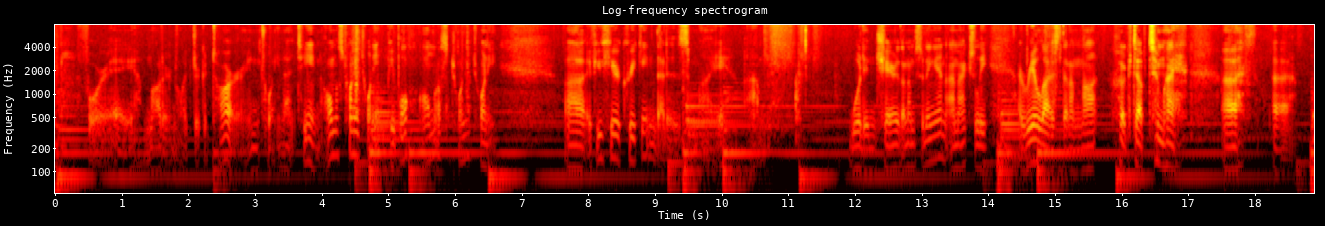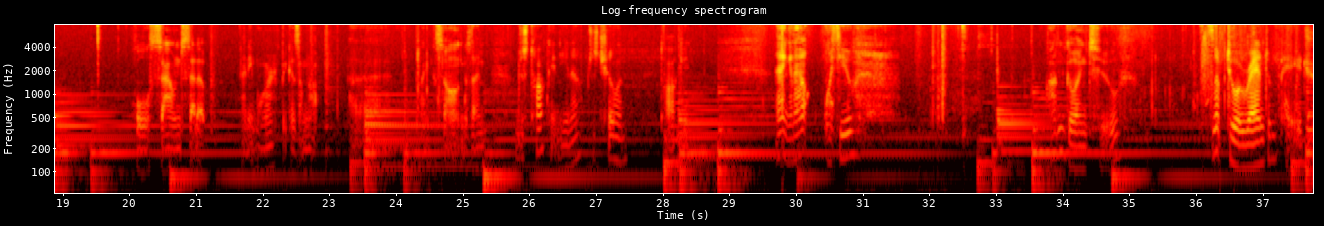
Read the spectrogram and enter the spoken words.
for a modern electric guitar in 2019, almost 2020, people, almost 2020. Uh, if you hear creaking, that is my um, wooden chair that I'm sitting in, I'm actually, I realized that I'm not hooked up to my uh, uh, whole sound setup anymore because I'm not uh, playing songs. I'm, I'm just talking, you know, just chilling, talking, hanging out with you. I'm going to flip to a random page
